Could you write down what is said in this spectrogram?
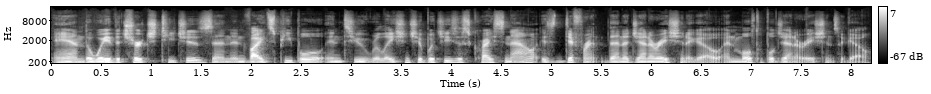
And the way the church teaches and invites people into relationship with Jesus Christ now is different than a generation ago and multiple generations ago.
